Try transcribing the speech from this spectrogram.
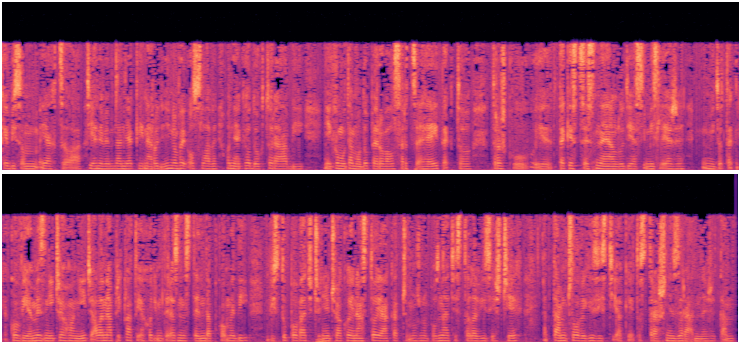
Keby som ja chcela, ja neviem, na nejakej narodeninovej oslave od nejakého doktora, aby niekomu tam odoperoval srdce, hej, tak to trošku je také scesné a ľudia si myslia, že my to tak ako vieme z ničoho nič, ale napríklad ja chodím teraz na stand-up komedy vystupovať, čo niečo ako je na stojáka, čo možno poznáte z televízie z Čech a tam človek zistí, aké je to strašne zradné, že tam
